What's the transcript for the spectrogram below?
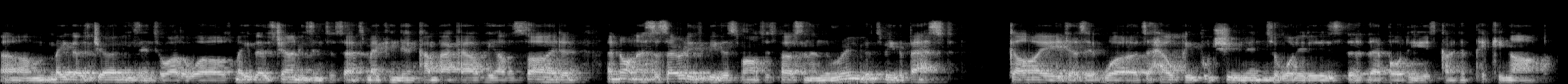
um, make those journeys into other worlds, make those journeys into sense making, and come back out the other side, and and not necessarily to be the smartest person in the room, but to be the best guide, as it were, to help people tune into what it is that their body is kind of picking up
